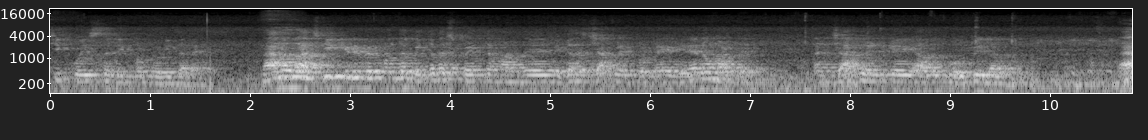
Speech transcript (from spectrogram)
ಚಿಕ್ಕ ವಯಸ್ಸಲ್ಲಿ ಕೊಟ್ಟು ಹೋಗಿದ್ದಾರೆ ನಾನು ರಾಜಕೀಯ ಇಡಬೇಕು ಅಂತ ಬೇಕಾದಷ್ಟು ಪ್ರಯತ್ನ ಮಾಡಿದೆ ಬೇಕಾದಷ್ಟು ಚಾಕ್ಲೇಟ್ ಕೊಟ್ಟೆ ಏನೇನೋ ಮಾಡಿದೆ ನನ್ನ ಚಾಕ್ಲೇಟ್ಗೆ ಯಾವುದಕ್ಕೂ ಒಪ್ಪಿಲ್ಲ ನಾನು. ಆ?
